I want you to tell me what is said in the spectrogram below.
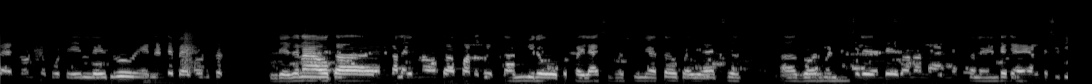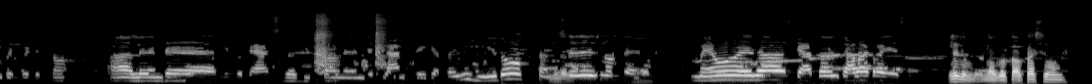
బ్యాక్గ్రౌండ్ సపోర్ట్ ఏం లేదు. ఏంటంటే బ్యాక్గ్రౌండ్ ఇప్పుడు ఏదైనా ఒక వెనకాల ఏదైనా ఒక మీరు ఒక ఫైవ్ ల్యాక్స్ ఇన్వెస్ట్మెంట్ చేస్తే ఒక ఫైవ్ ల్యాక్స్ గవర్నమెంట్ నుంచి లేదంటే ఏదైనా ల్యాండ్ ఇస్తాం లేదంటే ఎలక్ట్రిసిటీ బిల్ పెట్టిస్తాం. ఆ, లేదంటే మీకు ట్యాక్స్ తగ్గిస్తాం లేదంటే ప్లాన్ చేస్తాం. ఇది ఏదో ఒక కన్సిడరేషన్ ఉంటాయి. మేము ఏదో చేద్దామని చాలా ట్రై చేస్తాం. లేదు నాకు ఒక అవకాశం ఉంది.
